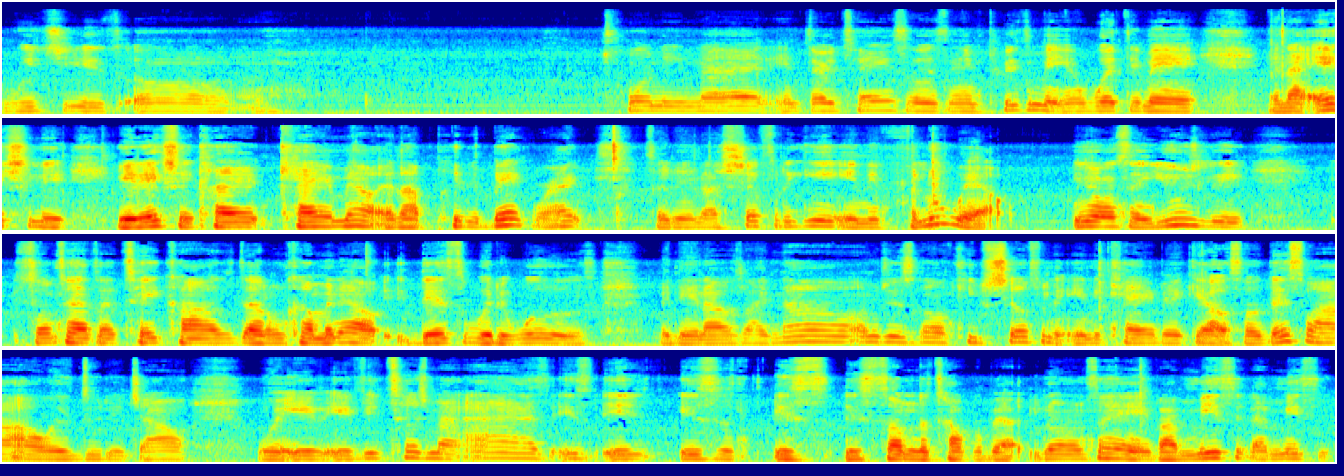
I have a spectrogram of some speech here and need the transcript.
which is, um, 29 and 13 so it's imprisonment and wealthy man and i actually it actually came, came out and i put it back right? So then i shuffled again and it flew out. You know what i'm saying? Usually sometimes i take cards that i'm coming out that's what it was. But then i was like no i'm just gonna keep shuffling and it came back out. So that's why i always do that y'all. When if, if it touch my eyes it's it, it's, a, it's it's something to talk about. You know what i'm saying? If i miss it i miss it.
